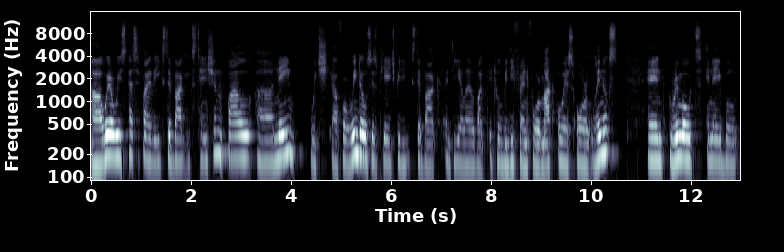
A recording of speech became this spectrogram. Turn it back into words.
Uh, where we specify the xdebug extension file uh, name, which uh, for Windows is PHP xdebug DLL, but it will be different for Mac OS or Linux. And remote enable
